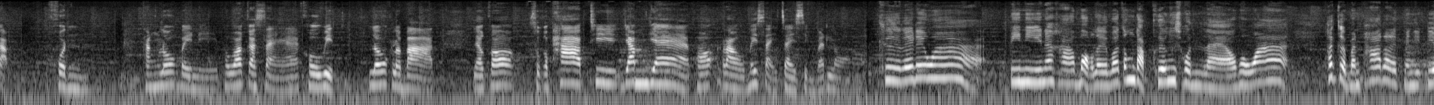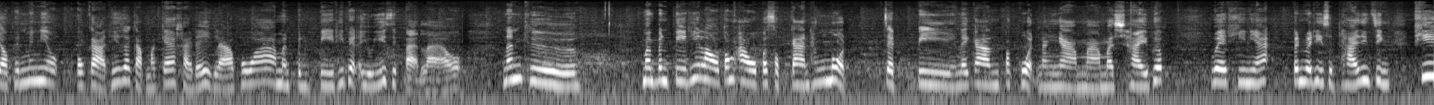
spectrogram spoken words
กับ คนทั้งโลกใบนี้ เพราะว่ากระแสโควิดโรคระบาด แล้วก็สุขภาพที่ย่ำแย่ เพราะเราไม่ใส่ใจสิ่งแวดล้อม คือเรียกได้ว่าปีนี้นะคะบอกเลยว่าต้องดับเครื่องชนแล้ว เพราะว่าถ้าเกิดมันพลาดอะไรไปนิดเดียวเพชรไม่มีโอกาสที่จะกลับมาแก้ไขได้อีกแล้ว เพราะว่ามันเป็นปีที่เพชรอายุ 28 แล้ว นั่นคือมันเป็นปีที่เราต้องเอาประสบการณ์ทั้งหมด 7 ปีในการประกวดนางงามมามาใช้เพื่อเวทีนี้เป็นเวทีสุดท้ายจริง ๆ ที่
